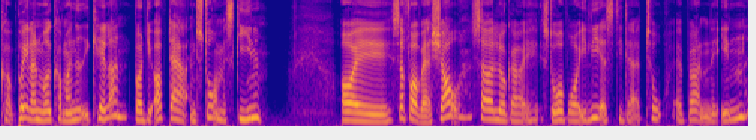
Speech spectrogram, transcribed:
kom, på en eller anden måde kommer ned i kælderen, hvor de opdager en stor maskine. Og øh, så for at være sjov, så lukker øh, storebror Elias de der to af børnene inde.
